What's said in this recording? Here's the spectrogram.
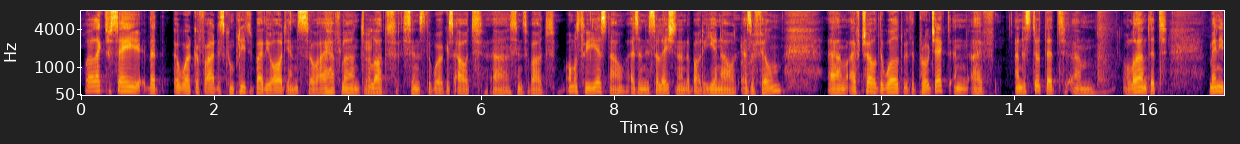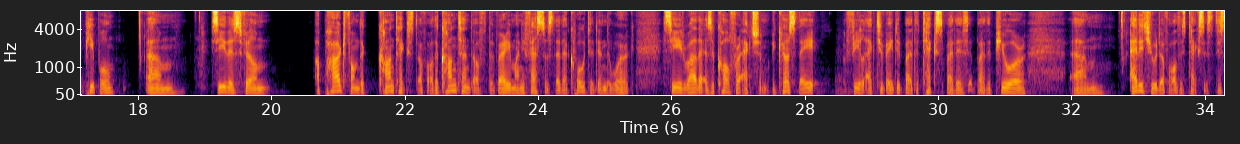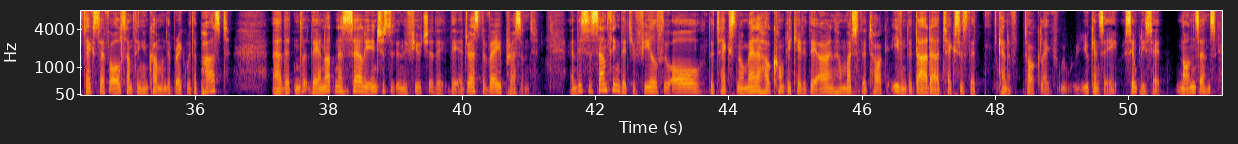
Well, I like to say that a work of art is completed by the audience. So I have learned a lot since the work is out, uh, since about almost three years now as an installation and about a year now as a film. Um, I've traveled the world with the project and I've understood that, um, or learned that many people um, see this film apart from the context of or the content of the very manifestos that are quoted in the work, see it rather as a call for action because they feel activated by the text, by this, by the pure um, attitude of all these texts. These texts have all something in common. They break with the past. Uh, that n- they are not necessarily interested in the future. They, they address the very present. And this is something that you feel through all the texts, no matter how complicated they are and how much they talk, even the Dada texts that kind of talk like, you can say, simply said nonsense.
